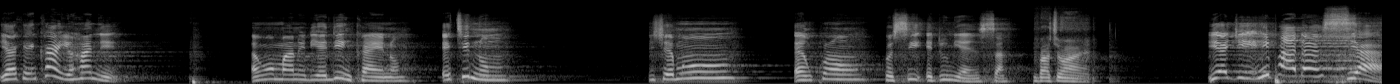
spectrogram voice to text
yɛkenkan yohane nwoma no deɛ ɛdi nkan no ɛti num nhyihyɛmu nkron kɔsi edumiɛnsa Mpacho aye. yɛgye nnipa adanse a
